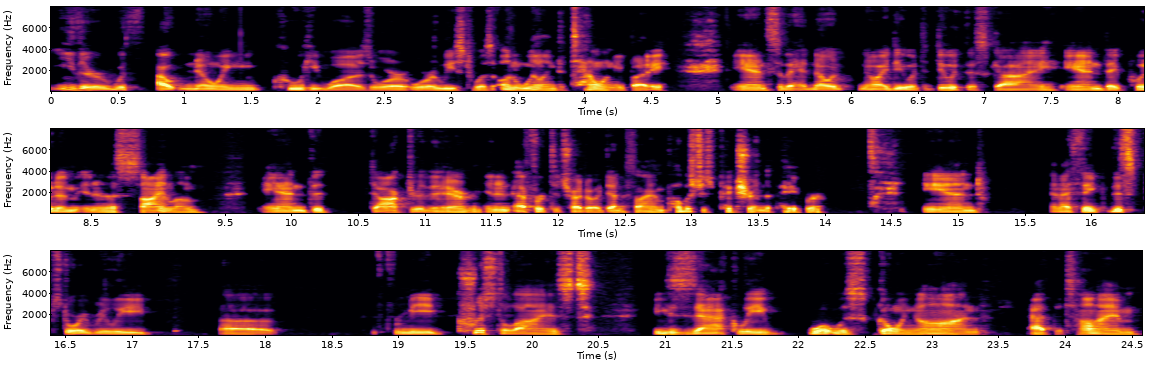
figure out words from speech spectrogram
either without knowing who he was, or or at least was unwilling to tell anybody. And so they had no no idea what to do with this guy, and they put him in an asylum. And the doctor there, in an effort to try to identify him, published his picture in the paper. And and I think this story really, uh, for me, crystallized exactly what was going on at the time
